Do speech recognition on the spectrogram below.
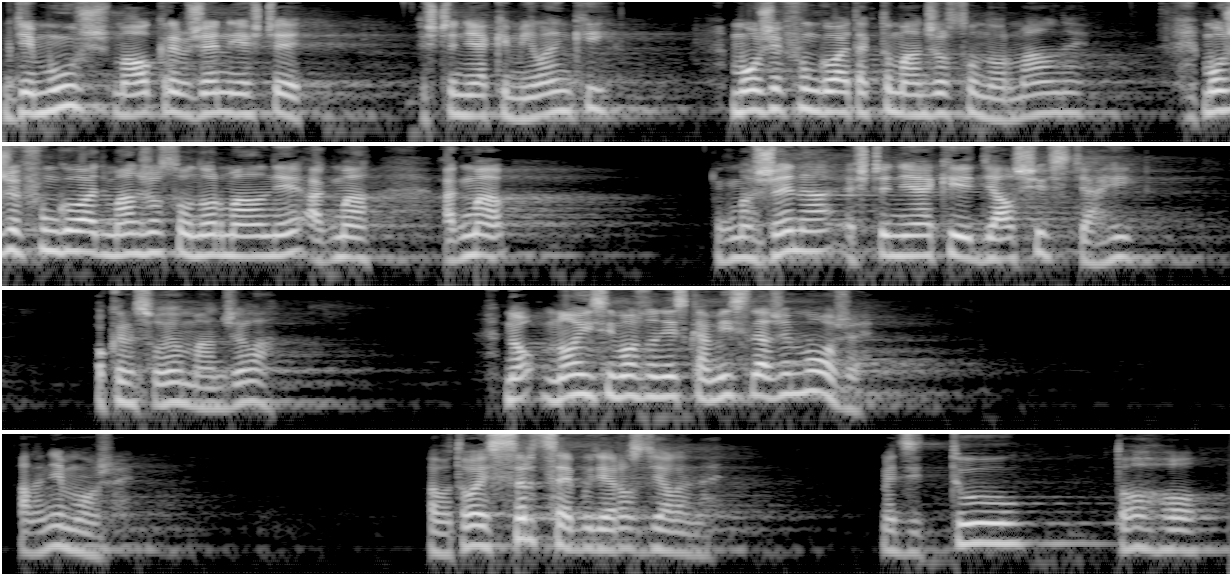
kde muž má okrem ženy ešte, ešte nejaké milenky? Môže fungovať takto manželstvo normálne? Môže fungovať manželstvo normálne, ak má, ak má, ak má žena ešte nejaké ďalšie vzťahy, okrem svojho manžela? No, mnohí si možno dneska myslia, že môže. Ale nemôže. Lebo tvoje srdce bude rozdelené. Medzi tú, toho,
